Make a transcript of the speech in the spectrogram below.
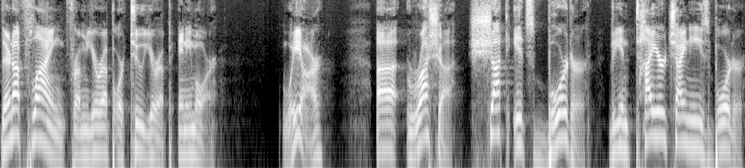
they're not flying from Europe or to Europe anymore. We are. Uh, Russia shut its border, the entire Chinese border.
